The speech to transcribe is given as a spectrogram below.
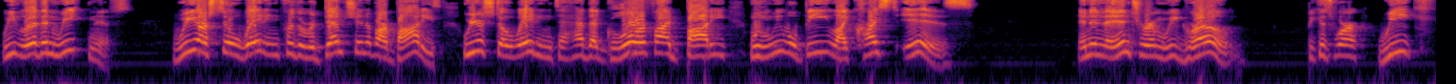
We live in weakness. We are still waiting for the redemption of our bodies. We are still waiting to have that glorified body when we will be like Christ is. And in the interim, we groan because we're weak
